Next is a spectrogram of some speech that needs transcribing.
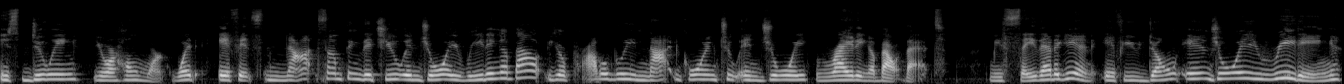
It's doing your homework. What if it's not something that you enjoy reading about? You're probably not going to enjoy writing about that. Let me say that again. If you don't enjoy reading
